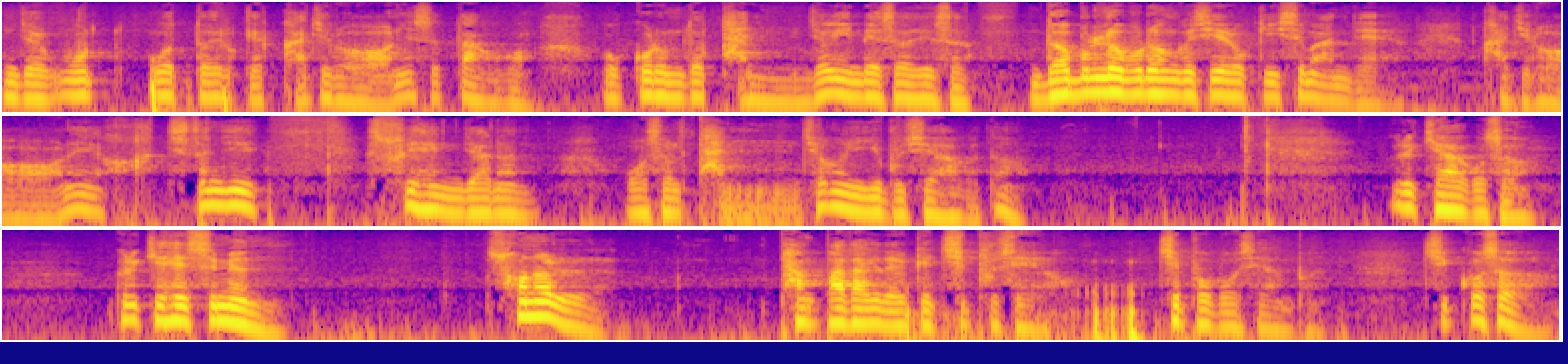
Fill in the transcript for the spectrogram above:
이제 옷, 옷도 이렇게 가지런히 썼다고 옷고름도 단정히 매서해서 너블너블한 것이 이렇게 있으면 안 돼. 가지런히 어찌든지 수행자는 옷을 단정히 입으셔야 하거든. 이렇게 하고서 그렇게 했으면 손을 방바닥에다 이렇게 짚으세요. 짚어보세요 한번. 짚고서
